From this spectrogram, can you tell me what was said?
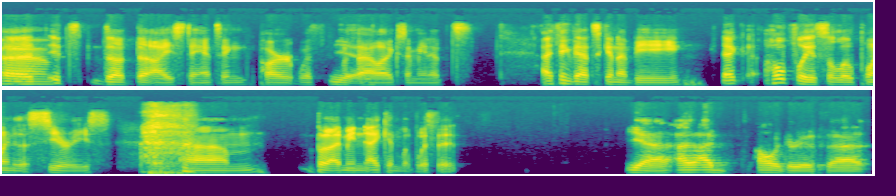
Uh, Um, it's the the ice dancing part with with Alex. I mean, it's. I think that's gonna be. like, Hopefully, it's the low point of the series. Um, but I mean, I can live with it. Yeah, I, I I'll agree with that.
